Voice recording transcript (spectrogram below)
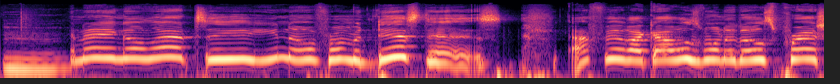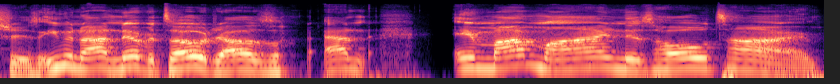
Mm. And I ain't gonna lie to you, you know, from a distance, I feel like I was one of those pressures. Even though I never told you, I was I, in my mind this whole time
